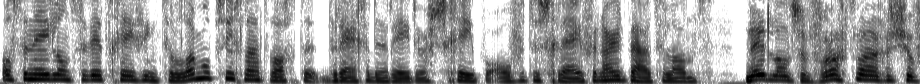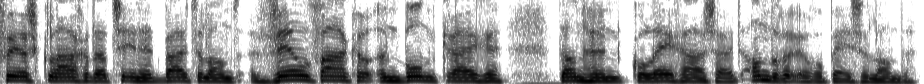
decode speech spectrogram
Als de Nederlandse wetgeving te lang op zich laat wachten... dreigen de reders schepen over te schrijven naar het buitenland. Nederlandse vrachtwagenchauffeurs klagen dat ze in het buitenland... veel vaker een bon krijgen dan hun collega's uit andere Europese landen.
